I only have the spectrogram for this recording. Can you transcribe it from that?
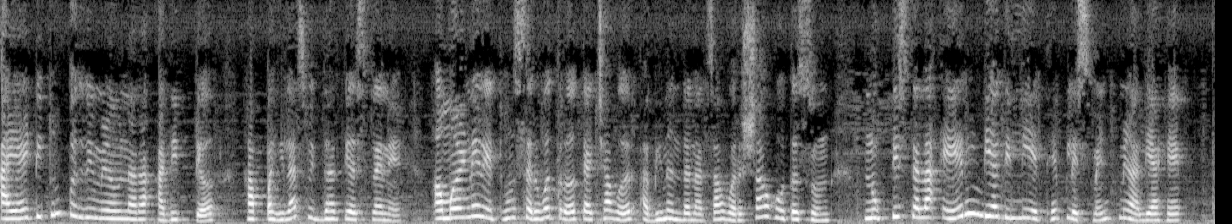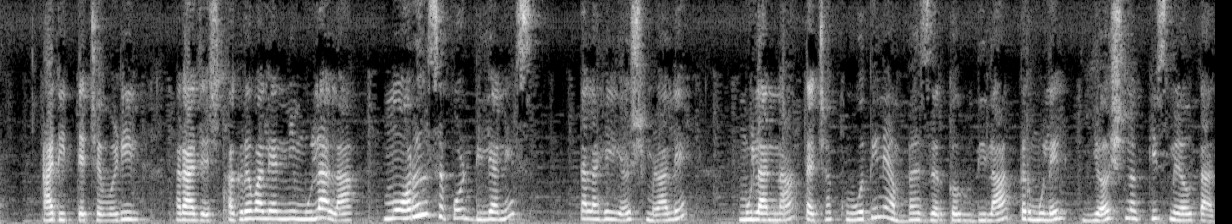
आय आय टीतून पदवी मिळवणारा आदित्य हा पहिलाच विद्यार्थी असल्याने अमळनेर येथून सर्वत्र त्याच्यावर अभिनंदनाचा वर्षाव होत असून नुकतीच त्याला एअर इंडिया दिल्ली येथे प्लेसमेंट मिळाली आहे. आदित्यचे वडील राजेश अग्रवाल यांनी मुलाला मॉरल सपोर्ट दिल्यानेच त्याला हे यश मिळाले. मुलांना त्याच्या कुवतीने अभ्यास जर करू दिला तर मुले यश नक्कीच मिळवतात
